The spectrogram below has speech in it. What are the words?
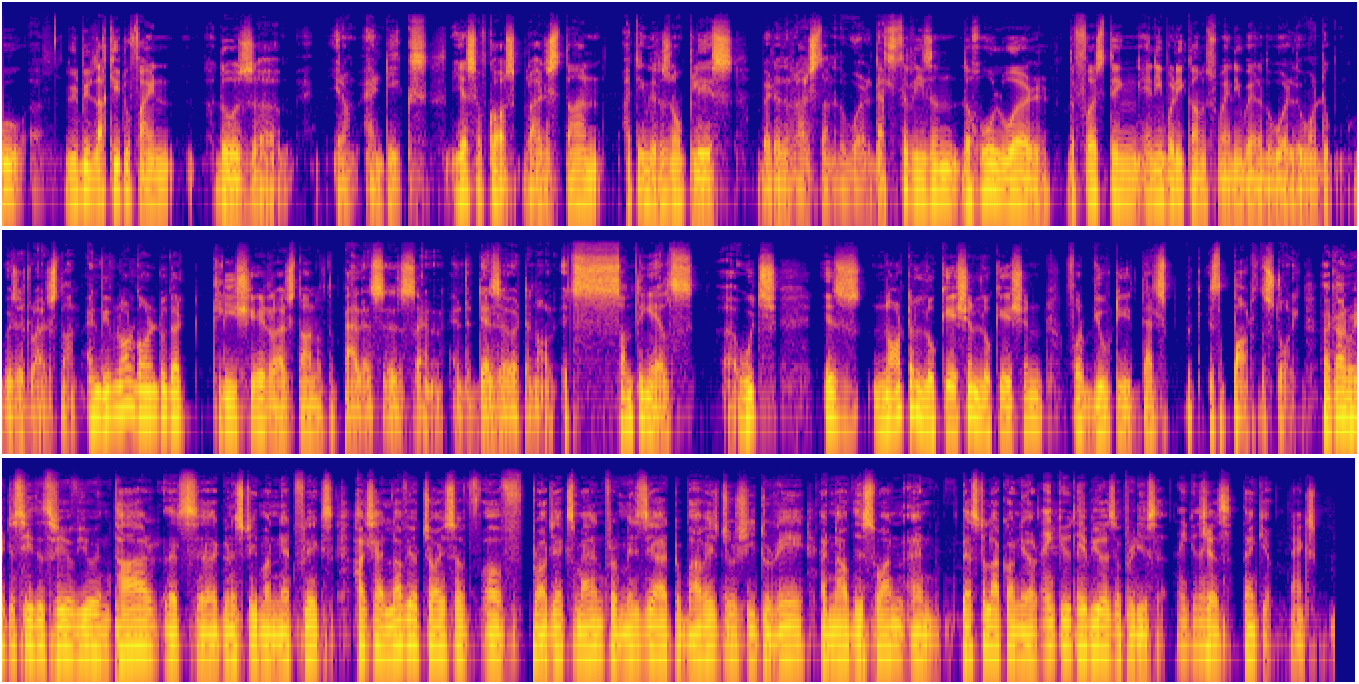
will be lucky to find those uh, you know antiques. Yes of course rajasthan i think there is no place better than rajasthan in the world. That's the reason the whole world the first thing anybody comes from anywhere in the world they want to visit rajasthan. And we've not gone into that cliched rajasthan of the palaces and, and the desert and all. It's something else uh, which is not a location location for beauty that's is a part of the story I can't wait to see the three of you in Thar. That's uh, going to stream on Netflix. Harsh, I love your choice of, of projects, man, from Mirzya to Bhavesh Joshi to Ray, and now this one. And best of luck on your Thank you, thank debut as a producer. Thank you, thank Cheers. Thank you. thanks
